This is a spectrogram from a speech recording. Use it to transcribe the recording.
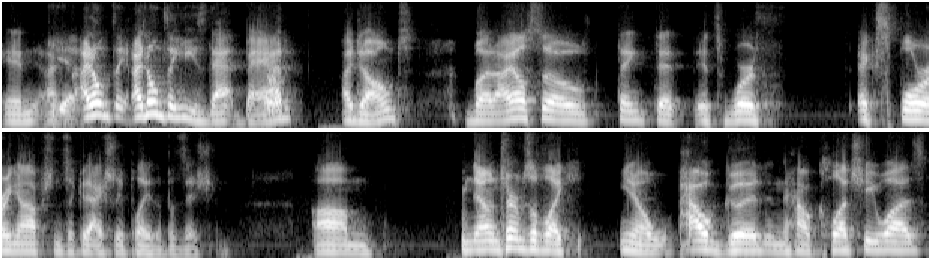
and I- Yeah. I, don't think I don't think he's that bad. I don't, but I also think that it's worth exploring options that could actually play the position. Um, now, in terms of like you know how good and how clutch he was,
